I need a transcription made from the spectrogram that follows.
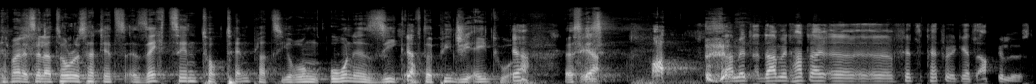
Ich meine, Stella Torres hat jetzt 16 Top-10-Platzierungen ohne Sieg ja. auf der PGA Tour. Ja. Das ist, ja. Oh damit, damit hat er äh, äh, Fitzpatrick jetzt abgelöst.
